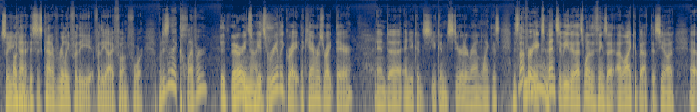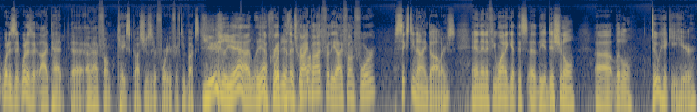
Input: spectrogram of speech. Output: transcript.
So you kind of this is kind of really for the for the iPhone 4. But isn't that clever? It's very It's, nice. it's really great. The camera's right there, and uh, and you can you can steer it around like this. It's not very Yeah. expensive either. That's one of the things I, I like about this. You know, uh, what is it? What does an iPad, uh, an iPhone case cost? Usually, forty or fifty bucks. Usually, yeah, yeah. the grip and the tripod bucks. for the iPhone 4, $69. And then if you want to get this uh, the additional uh, little doohickey here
